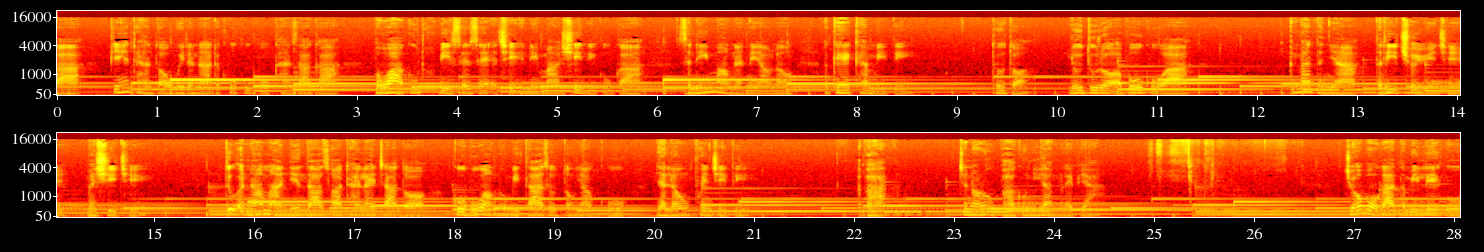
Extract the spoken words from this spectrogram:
ကပြင်းထန်သောဝေဒနာတစ်ခုခုကိုခံစားကာဘဝကူးတော်ပြီးဆဲဆဲအခြေအနေမှာရှိသည်ကိုကဇနီးမောင်နှံနှစ်ယောက်လုံးအကဲခတ်မိသည်သို့သောလူသူတော်အဖိုးကအမတ်တညာတတိချွေရင်ချင်းမရှိချေ သူ့အနားမှာညင်သာစွာထိုင်လိုက်ကြသောကိုဘိုးအောင်တို့မိသားစု၃ယောက်ကိုမျက်လုံးဖွင့်ကြည့်သည်အဘကျွန်တော်တို့ဘာကူညီရမလဲဗျာကျောဘော်ကသမီးလေးကို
